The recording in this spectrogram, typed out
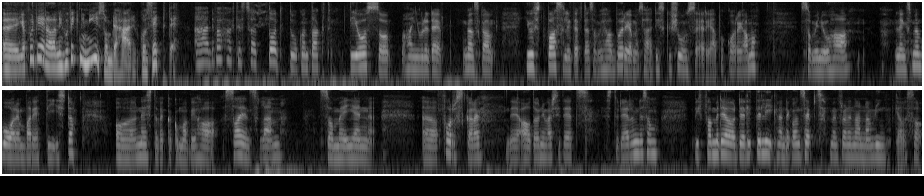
Eh, jag funderar, hur fick ni nys om det här konceptet? Ah, det var faktiskt så att Todd tog kontakt till oss och han gjorde det ganska just passligt eftersom vi har börjat med så här diskussionsserier på Korjamo som vi nu har längs med våren varje tisdag. Och nästa vecka kommer vi ha Science Slam som är igen äh, eh, forskare, det är Aalto universitetsstuderande som biffar med det och det är lite liknande koncept men från en annan vinkel så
